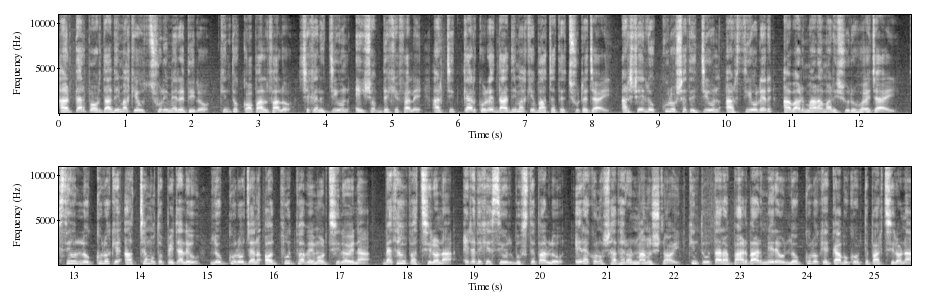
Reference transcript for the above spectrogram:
আর তারপর দাদিমাকেও ছুরি মেরে দিল। কিন্তু কপাল ভালো। সেখানে জিউন এইসব দেখে ফেলে আর চিৎকার করে দাদিমাকে বাঁচাতে ছুটে যায়। আর সেই লোকগুলোর সাথে জিউন আর সিওলের আবার মারামারি শুরু হয়ে যায়। সিওল লোকগুলোকে আচ্ছা মতো পেটালেও লোকগুলো যেন অদ্ভুতভাবে মরছিলই না, ব্যথাও পাচ্ছিল না। এটা দেখে সিউল বুঝতে পারল, এরা কোনো সাধারণ মানুষ নয়। কিন্তু তারা বারবার মেরেও লোকগুলোকে কাবু করতে পারছিল না।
